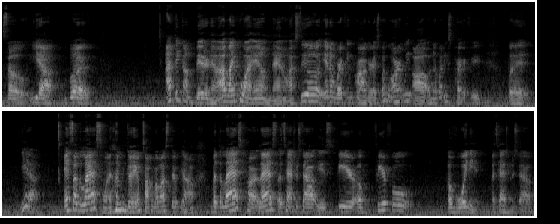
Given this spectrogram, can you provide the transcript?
So yeah, but I think I'm better now. I like who I am now. I still in a working progress, but who aren't we all? Nobody's perfect. But yeah. And so the last one, let me go ahead. I'm talking about my stuff, y'all. But the last part, last attachment style is fear of fearful, avoidant attachment style.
